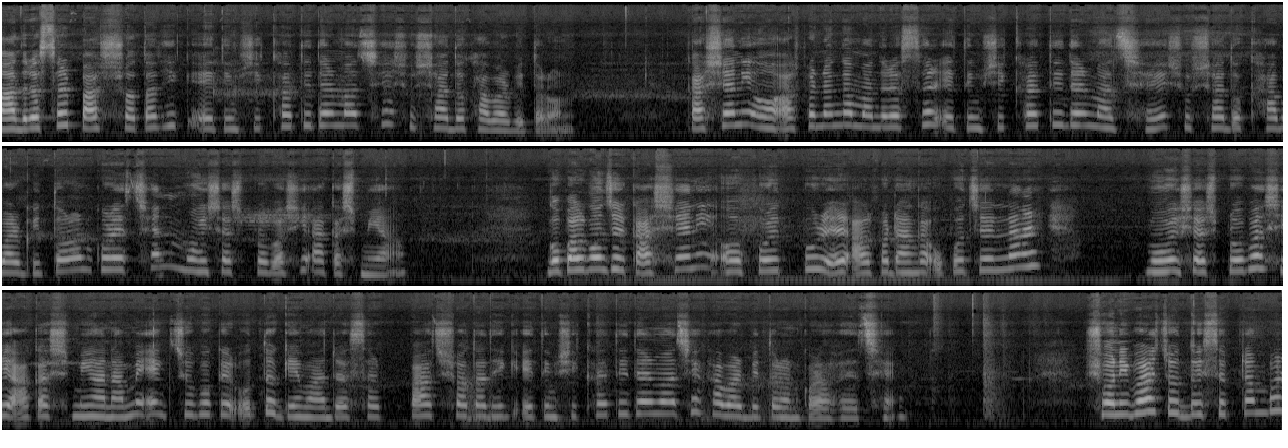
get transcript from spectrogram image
মাদ্রাসার পাঁচ শতাধিক এতিম শিক্ষার্থীদের মাঝে সুস্বাদু খাবার বিতরণ। কাশিয়ানী ও আলফাডাঙ্গা মাদ্রাসার এতিম শিক্ষার্থীদের মাঝে সুস্বাদু খাবার বিতরণ করেছেন মহিষাস প্রবাসী আকাশ মিয়া। গোপালগঞ্জের কাশিয়ানী ও ফরিদপুরের আলফাডাঙ্গা উপজেলায় মহিষাস প্রবাসী আকাশ মিয়া নামে এক যুবকের উদ্যোগে মাদ্রাসার পাঁচ শতাধিক এতিম শিক্ষার্থীদের মাঝে খাবার বিতরণ করা হয়েছে। শনিবার, চোদ্দই সেপ্টেম্বর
